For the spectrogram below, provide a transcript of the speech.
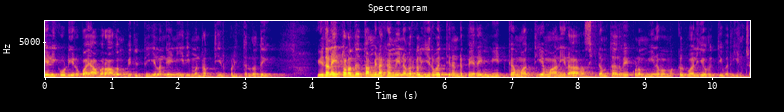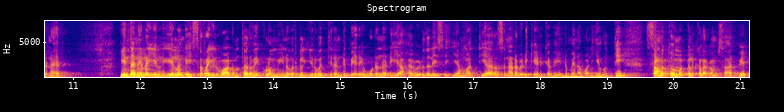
ஏழு கோடி ரூபாய் அபராதம் விதித்து இலங்கை நீதிமன்றம் தீர்ப்பளித்துள்ளது. இதனைத் தொடர்ந்து தமிழக மீனவர்கள் இருபத்தி இரண்டு பேரை மீட்க மத்திய மாநில அரசிடம் தருவைக்குளம் மீனவ மக்கள் வலியுறுத்தி வருகின்றனர். இந்த நிலையில் இலங்கை சிறையில் வாடும் தருவைக்குளம் மீனவர்கள் இருபத்தி ரெண்டு பேரை உடனடியாக விடுதலை செய்ய மத்திய அரசு நடவடிக்கை எடுக்க வேண்டும் என வலியுறுத்தி சமத்துவ மக்கள் கழகம் சார்பில்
